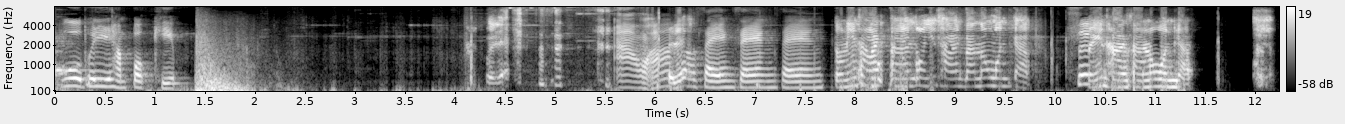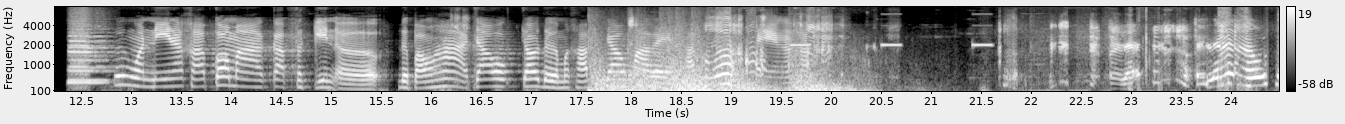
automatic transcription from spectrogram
ปรูปเพื่อที่ทำปกคลิปไปแล้ว อ้าวอ้าวไปแล้ว แซงแซงแซงตรงนี้ทางตันตรงนี้ทางตันต้องวนกลับซึ่งตรงนี้ทางตันต้องวนกลับ ซึ่งวันนี้นะครับ ก็มากับสกินเอ่อเดอะเปาห้าเจ้าเจ้าเดิมนะครับ เจ้ามาแรงครับเออ แพงนะครับไป แล้วไปแล้วไป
